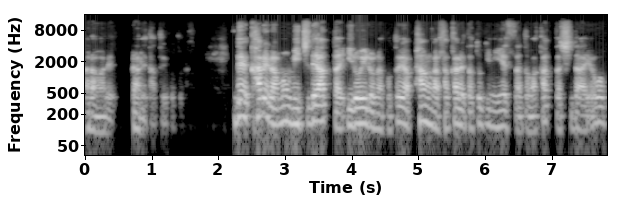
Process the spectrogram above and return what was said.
ー、現れられたということです。で、彼らも道であったいろいろなことやパンが裂かれた時にイエスだと分かった次第を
